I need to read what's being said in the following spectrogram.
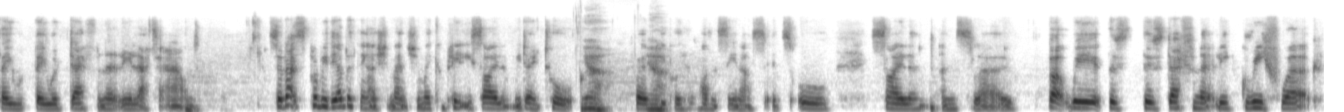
They they would definitely let it out. Mm. So that's probably the other thing I should mention. We're completely silent. We don't talk. Yeah. For yeah. people who haven't seen us, it's all silent and slow. But we there's there's definitely grief work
